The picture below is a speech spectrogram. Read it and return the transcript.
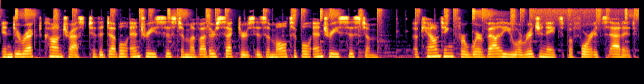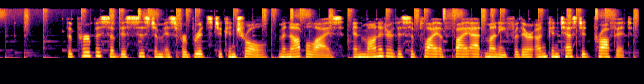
in direct contrast to the double entry system of other sectors is a multiple entry system, accounting for where value originates before it's added. The purpose of this system is for Brits to control, monopolize, and monitor the supply of fiat money for their uncontested profit.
